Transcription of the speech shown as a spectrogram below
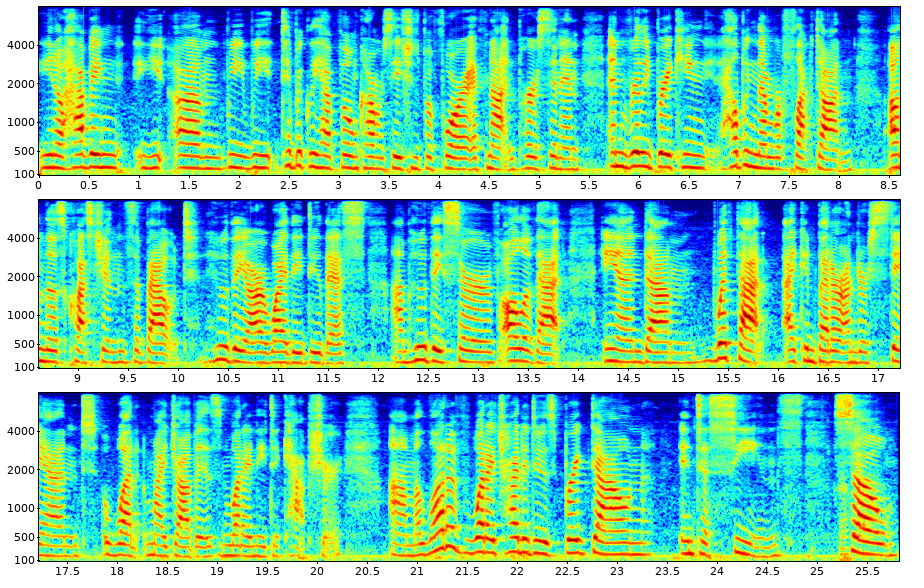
you know having um, we we typically have phone conversations before if not in person and and really breaking helping them reflect on on those questions about who they are why they do this um, who they serve all of that and um, with that i can better understand what my job is and what i need to capture um, a lot of what i try to do is break down into scenes so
